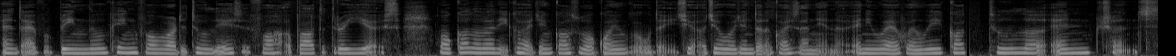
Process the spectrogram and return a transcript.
and I've been looking forward to this for about three years. 我高中的理科已经告诉我关于狗的一切，而且我已经等了快三年了。Anyway, when we got to the entrance,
